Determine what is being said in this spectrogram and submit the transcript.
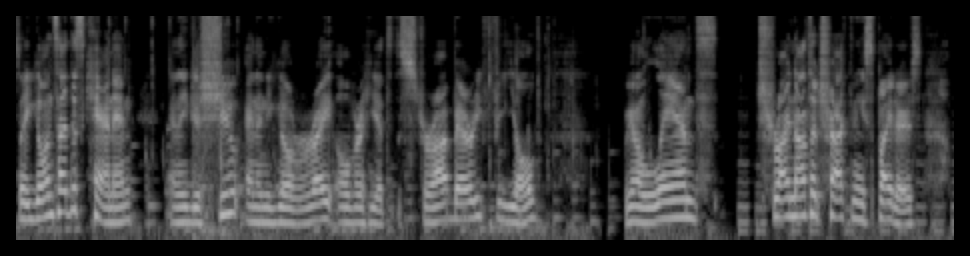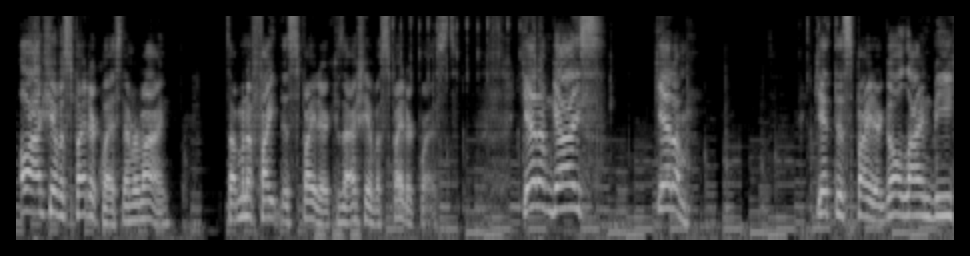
So you go inside this cannon, and then you just shoot, and then you go right over here to the strawberry field. We're gonna land. Try not to attract any spiders. Oh, I actually have a spider quest. Never mind. So I'm gonna fight this spider because I actually have a spider quest. Get him, guys! Get him! Get this spider. Go, Lion Bee.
